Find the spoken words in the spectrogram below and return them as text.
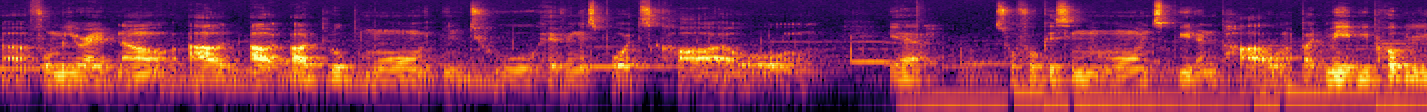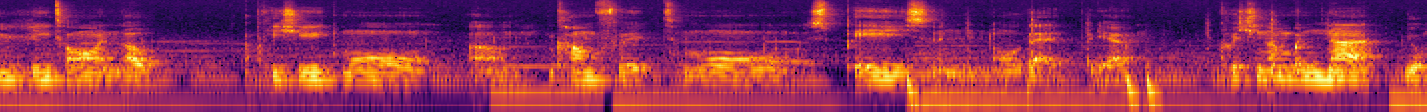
uh, for me right now I'll, I'll, I'll look more into having a sports car or yeah. So focusing more on speed and power. But maybe probably later on I'll appreciate more um, comfort more space and all that. But yeah. Question number nine. Yo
